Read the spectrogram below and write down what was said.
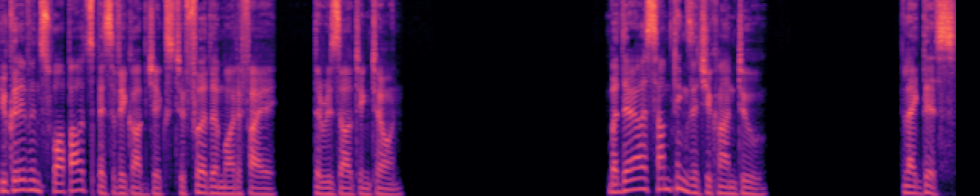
You could even swap out specific objects to further modify the resulting tone. But there are some things that you can't do, like this.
